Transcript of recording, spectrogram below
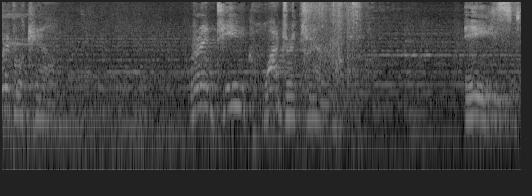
Triple kill. Red team quadra kill. Aced.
